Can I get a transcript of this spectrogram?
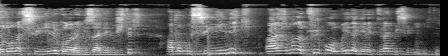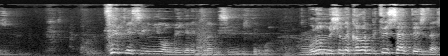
o da ona sünnilik olarak izah edilmiştir. Ama bu sünnilik aynı zamanda Türk olmayı da gerektiren bir sünniliktir. Türk ve sünni olmayı gerektiren bir sünniliktir bu. Bunun dışında kalan bütün sentezler,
